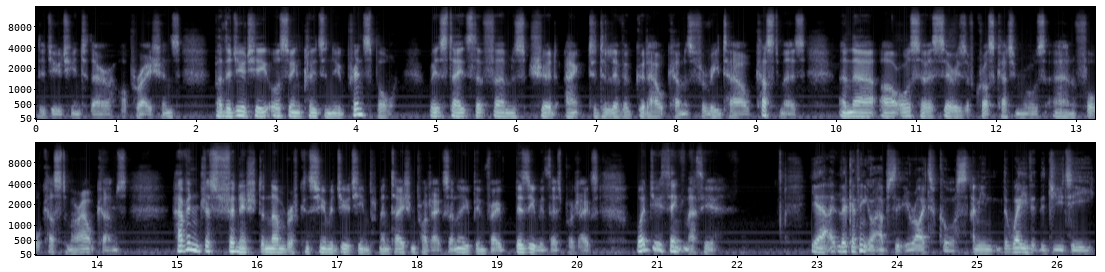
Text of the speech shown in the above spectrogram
the duty into their operations, but the duty also includes a new principle which states that firms should act to deliver good outcomes for retail customers. And there are also a series of cross cutting rules and four customer outcomes. Having just finished a number of consumer duty implementation projects, I know you've been very busy with those projects. What do you think, Matthew? Yeah, look, I think you're absolutely right, of course. I mean, the way that the duty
